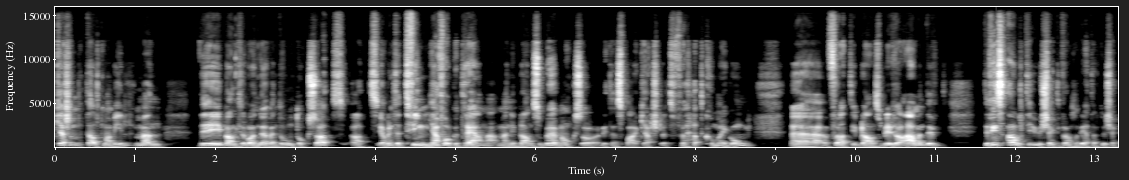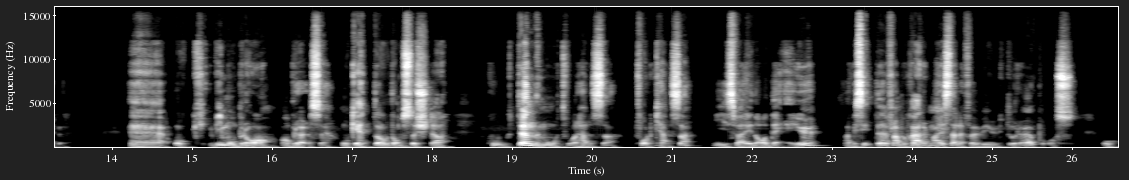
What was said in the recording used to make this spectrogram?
kanske inte allt man vill, men det ibland kan vara ett nödvändigt ont också att, att jag vill inte tvinga folk att träna, men ibland så behöver man också en liten spark i arslet för att komma igång. Eh, för att ibland så blir det så, ah, men det, det finns alltid ursäkter för de som letar efter ursäkter. Eh, och vi mår bra av rörelse. Och ett av de största hoten mot vår hälsa, folkhälsa i Sverige idag, det är ju att vi sitter framför skärmar istället för att vi är ute och rör på oss och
